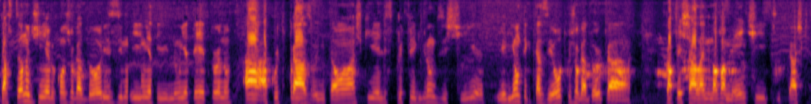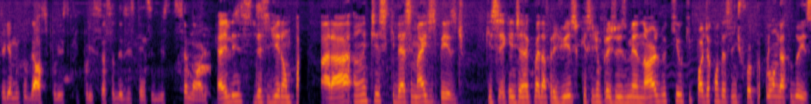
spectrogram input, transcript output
gastando dinheiro com os jogadores e não, e ia, não ia, ter retorno a, a, curto prazo. Então eu acho que eles preferiram desistir, iriam ter que trazer outro jogador para para fechar a line novamente, que acho que teria muito gasto por isso, por isso essa desistência desse cenário. Aí eles decidiram parar antes que desse mais despesa, tipo, que, se, que a gente que vai dar prejuízo, que seja um prejuízo menor do que o que pode acontecer se a gente for prolongar tudo isso.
